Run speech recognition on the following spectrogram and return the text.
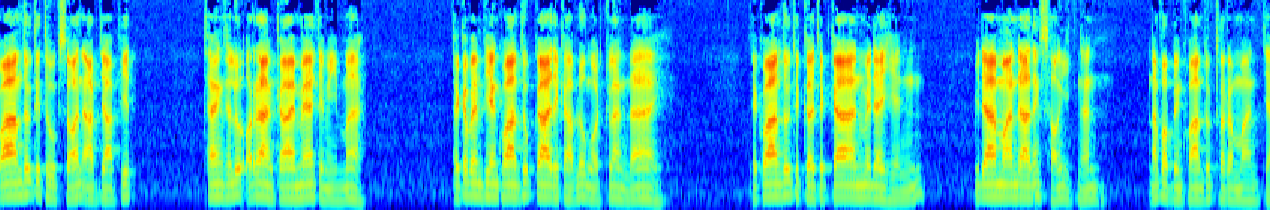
ความทุกข์ที่ถูกสอนอาบยาพิษ แทงทะลุร่างกายแม้จะมีมาก แต่ก็เป็นเพียงความทุกข์กายจะขับโลกอดกลั้นได้ แต่ความทุกข์ที่เกิดจากการไม่ได้เห็น บิดามารดาทั้งสองอีกนั้น นับว่าเป็นความทุกข์ทรมานใจ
